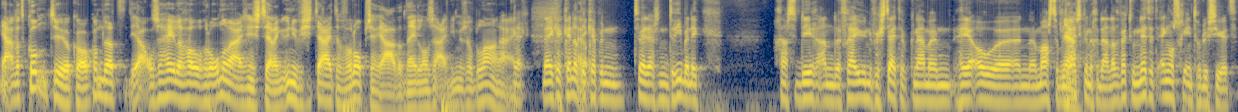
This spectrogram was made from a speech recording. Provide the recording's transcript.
ja, dat komt natuurlijk ook omdat ja, onze hele hogere onderwijsinstelling, universiteiten voorop zeggen, ja, dat Nederlands is eigenlijk niet meer zo belangrijk. Nee, nee ik herken dat. ik heb in 2003 ben ik gaan studeren aan de Vrije Universiteit. Heb ik na mijn HAO uh, een eh, master bedrijfskunde gedaan. Dat werd toen net het Engels geïntroduceerd.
